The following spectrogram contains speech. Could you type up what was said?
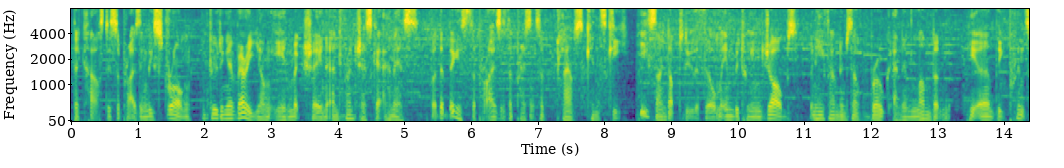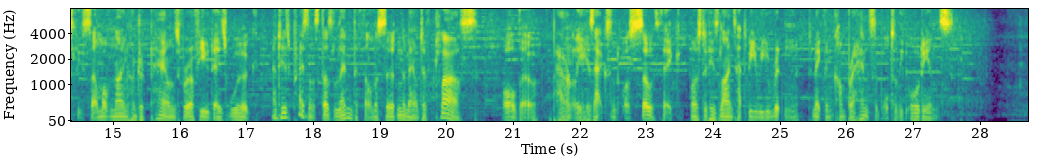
The cast is surprisingly strong, including a very young Ian McShane and Francesca Annis. But the biggest surprise is the presence of Klaus Kinski. He signed up to do the film in between jobs when he found himself broke and in London. He earned the princely sum of £900 for a few days' work, and his presence does lend the film a certain amount of class. Although, apparently his accent was so thick, most of his lines had to be rewritten to make them comprehensible to the audience.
